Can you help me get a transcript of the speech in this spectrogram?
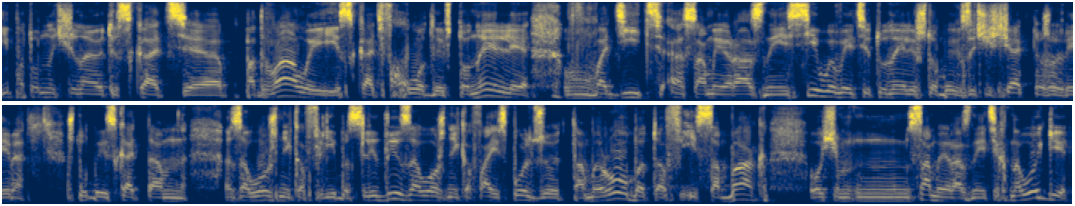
и потом начинают искать э, подвалы, искать входы в туннели, вводить э, самые разные силы в эти туннели, чтобы их зачищать, в то же время, чтобы искать там заложников, либо следы заложников, а используют там и роботов, и собак, в общем, самые разные технологии.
